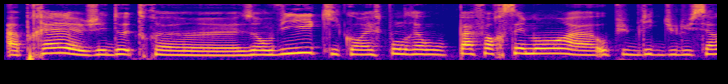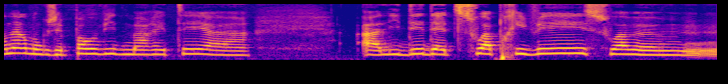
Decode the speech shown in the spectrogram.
Après, j'ai d'autres euh, envies qui correspondraient pas forcément à- au public du Lucernaire, donc j'ai pas envie de m'arrêter à, à l'idée d'être soit privé, soit euh,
